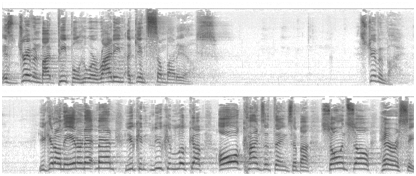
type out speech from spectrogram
is driven by people who are writing against somebody else. It's driven by. You get on the internet, man, you can, you can look up all kinds of things about so and so heresy,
